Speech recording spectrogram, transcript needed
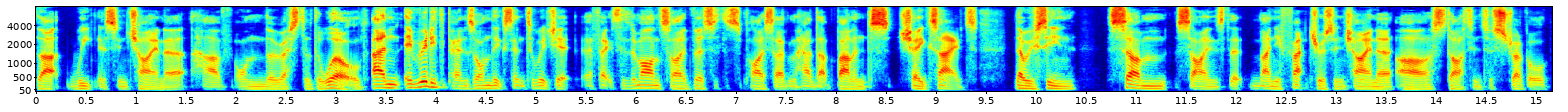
that weakness in China have on the rest of the world? And it really depends on the extent to which it affects the demand side versus the supply side and how that balance shakes out. Now, we've seen some signs that manufacturers in China are starting to struggle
